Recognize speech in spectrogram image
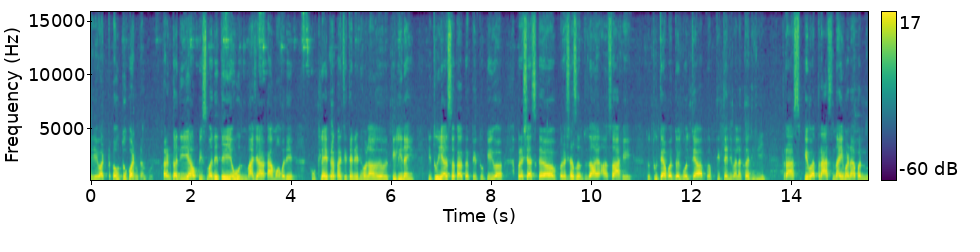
हे वाटतं कौतुक वाटतं. कारण कधी ऑफिसमध्ये ते येऊन माझ्या कामामध्ये कुठल्याही प्रकारची त्यांनी ढोळा केली नाही. की तू हे असं का करते? तू किंवा प्रशासक प्रशासन तुझं असं आहे तर तू त्याबद्दल बोल त्या बाबतीत त्यांनी मला कधीही त्रास किंवा त्रास नाही म्हणा पण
